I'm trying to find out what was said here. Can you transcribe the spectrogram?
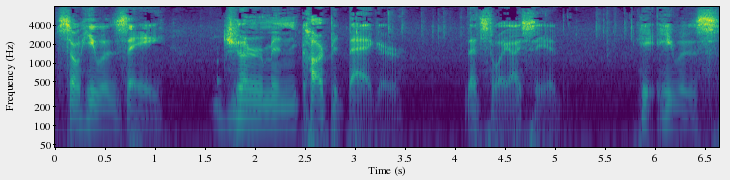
So he was a German carpetbagger. That's the way I see it. He, he was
